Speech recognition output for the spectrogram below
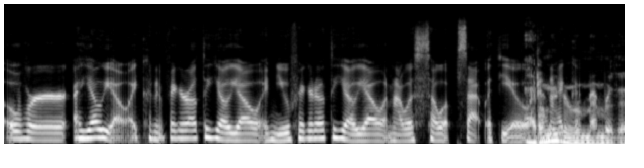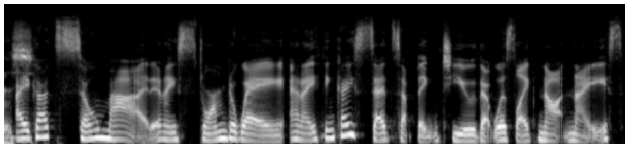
over a yo-yo. I couldn't figure out the yo-yo and you figured out the yo-yo and I was so upset with you. I don't and even I, remember this. I got so mad and I stormed away and I think I said something to you that was like not nice.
